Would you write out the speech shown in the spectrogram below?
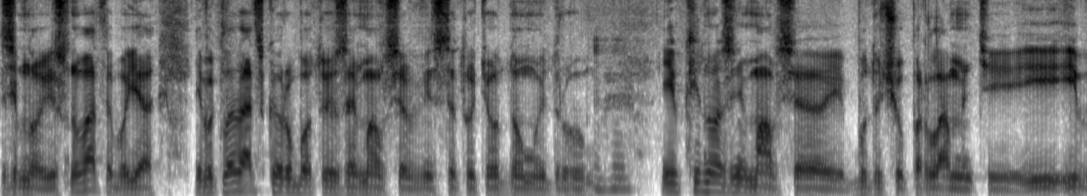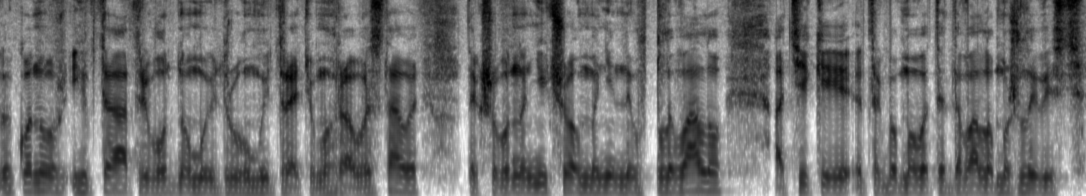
зі мною існувати, бо я і викладацькою роботою займався в інституті одному і другому, і в кіно знімався, будучи в парламенті, і, і виконував і в театрі в одному, і другому, і третьому грав вистави. Так що воно нічого мені не впливало, а тільки, так би мовити, давало можливість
